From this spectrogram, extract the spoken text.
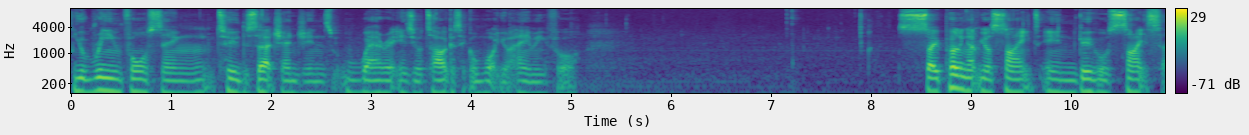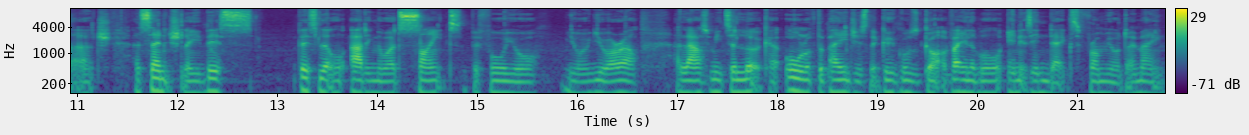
you're reinforcing to the search engines where it is you're targeting or what you're aiming for. So pulling up your site in Google's site search, essentially this this little adding the word site before your your URL allows me to look at all of the pages that Google's got available in its index from your domain.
